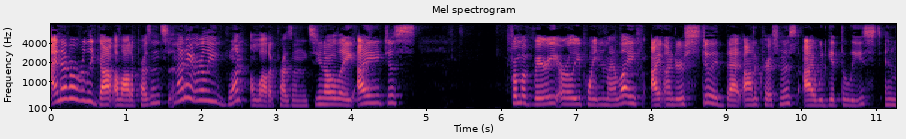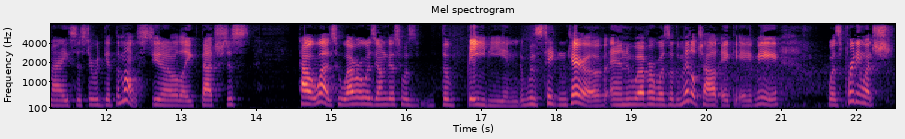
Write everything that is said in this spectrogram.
I never really got a lot of presents and I didn't really want a lot of presents. You know, like I just from a very early point in my life, I understood that on Christmas I would get the least and my sister would get the most. You know, like that's just how it was. Whoever was youngest was the baby and was taken care of, and whoever was the middle child, aka me, was pretty much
